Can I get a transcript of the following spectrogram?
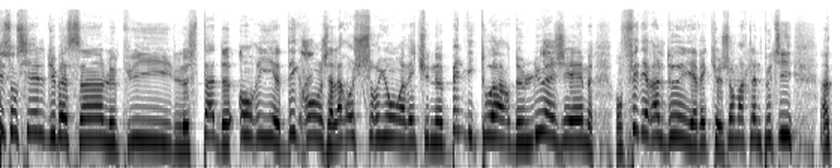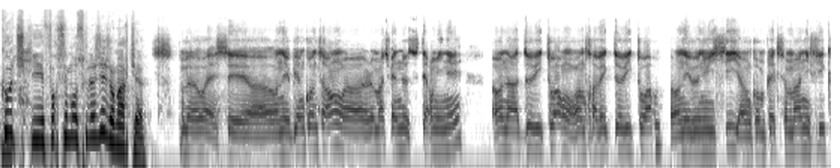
essentiels du bassin, le puits, le stade Henri Desgranges à La Roche-sur-Yon avec une belle victoire de l'UAGM en Fédéral 2 et avec Jean-Marc Lannepetit, un coach qui est forcément soulagé, Jean-Marc. Ben ouais, c'est, euh, on est bien content. euh, le match vient de se terminer. On a deux victoires, on rentre avec deux victoires. On est venu ici, il y a un complexe magnifique.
